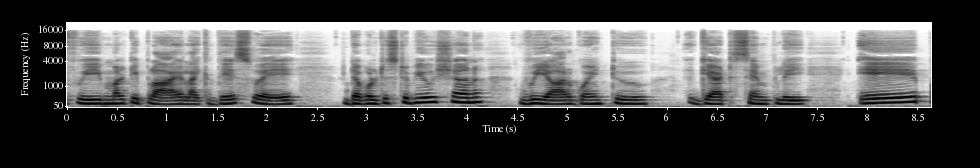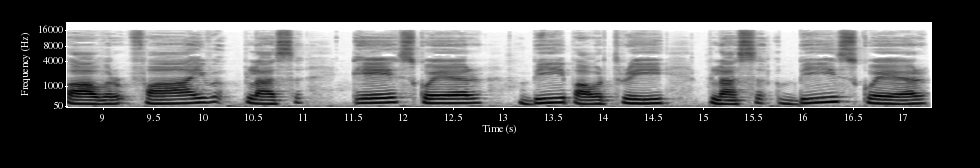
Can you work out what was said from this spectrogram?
if we multiply like this way, double distribution, we are going to get simply a power 5 plus a square b power 3 plus b square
